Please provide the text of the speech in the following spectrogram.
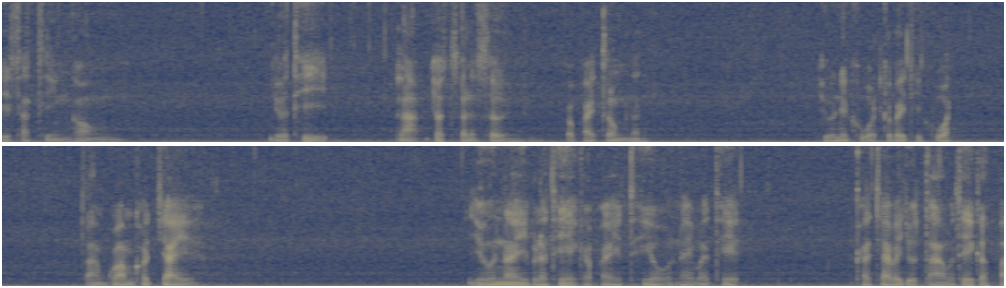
ที่สัตว์สิ่งของ อยู่ที่ลาบยศสรรเสริญก็ไปตรงนั้น อยู่ในขวดก็ไปที่ขวด ตามความเข้าใจ อยู่ในประเทศก็ไปเที่ยวในประเทศ เข้าใจว่าอยู่ต่างประเทศก็ไป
